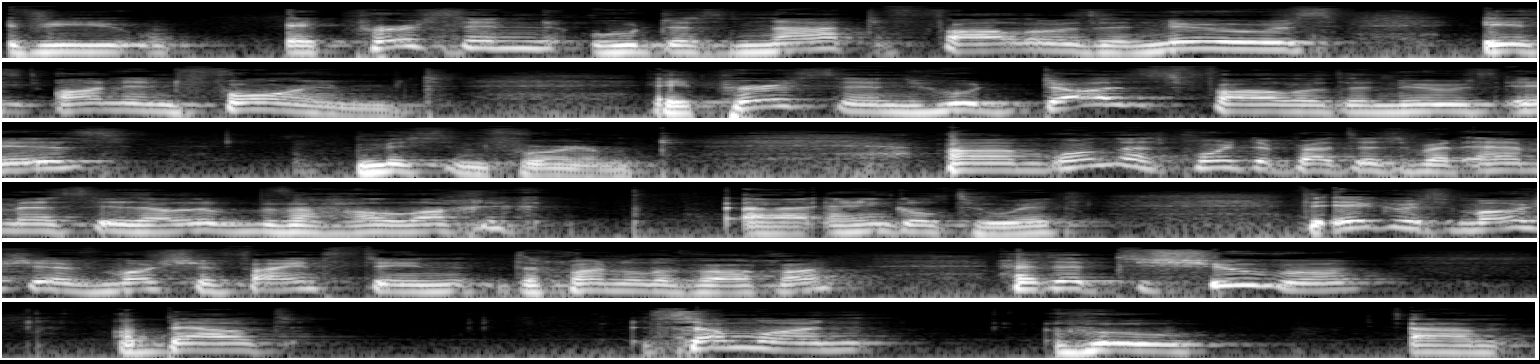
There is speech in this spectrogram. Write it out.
if you, a person who does not follow the news is uninformed. A person who does follow the news is misinformed. Um, one last point about this, about emes, is a little bit of a halachic uh, angle to it. The Igros Moshe of Moshe Feinstein, the Chron Lavacha, has a teshuva about someone who, um,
